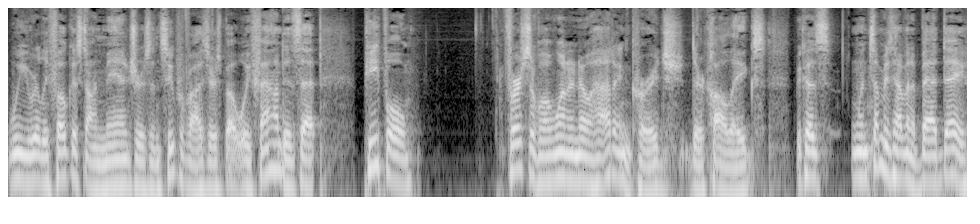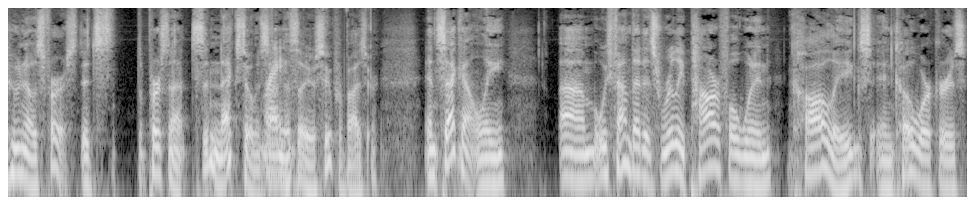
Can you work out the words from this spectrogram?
we really focused on managers and supervisors, but what we found is that people first of all, want to know how to encourage their colleagues because when somebody's having a bad day, who knows first? It's the person that's sitting next to him. It's Right. not necessarily a supervisor. And secondly, um, we found that it's really powerful when colleagues and coworkers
